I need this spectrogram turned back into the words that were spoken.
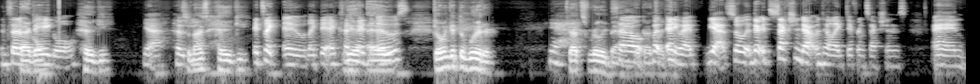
instead of Bagel. bagel. Hoagie. Yeah, It's a nice hoagie. It's like O, like they accentuate Yeah, the. O's. Go and get the water. Yeah. That's really bad. so, that's but like a- anyway, yeah. So there, it's sectioned out into like different sections, and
